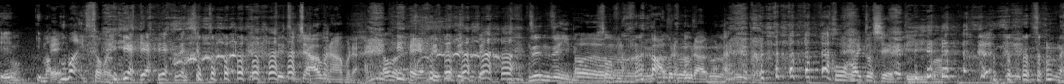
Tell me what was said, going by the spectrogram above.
え、うん。今え？うまいって言った方がいい？いやいやいやちょっとちょっとちょっと危ない危ない危ないいやいや全然全然いいのそんな危ない危ない危ない後輩としてっていう今。そんな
